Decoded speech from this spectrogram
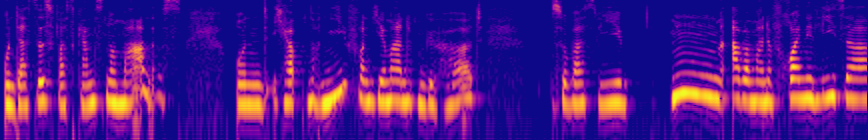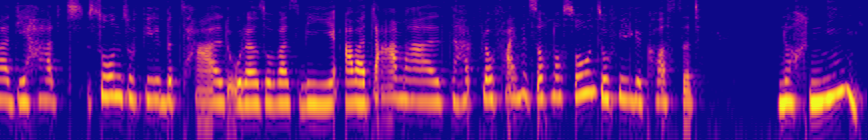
Und das ist was ganz Normales. Und ich habe noch nie von jemandem gehört, sowas wie, hm, aber meine Freundin Lisa, die hat so und so viel bezahlt oder sowas wie, aber damals, da hat Flow Finance doch noch so und so viel gekostet. Noch nie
